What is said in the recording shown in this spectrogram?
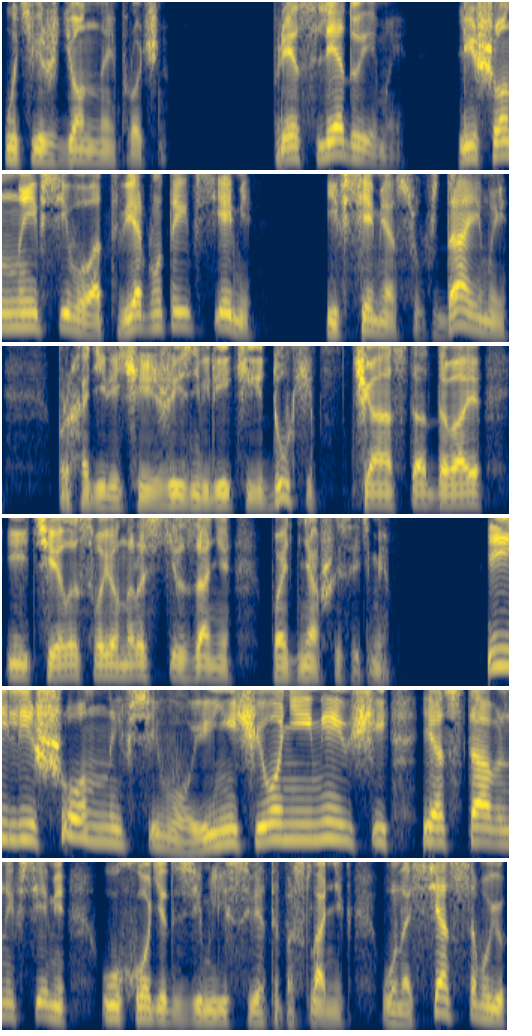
утвержденное прочно. Преследуемые, лишенные всего, отвергнутые всеми и всеми осуждаемые — проходили через жизнь великие духи, часто отдавая и тело свое на растерзание, поднявшись тьме. И лишенный всего, и ничего не имеющий, и оставленный всеми, уходит с земли света посланник, унося с собою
